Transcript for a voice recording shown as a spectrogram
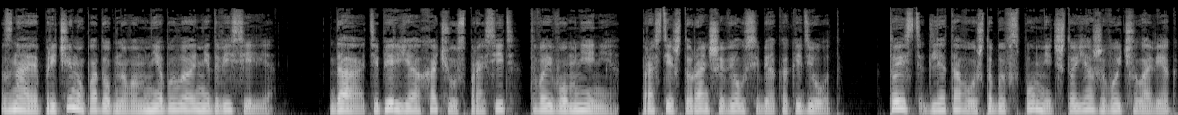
зная причину подобного, мне было не до веселья. «Да, теперь я хочу спросить твоего мнения. Прости, что раньше вел себя как идиот. То есть для того, чтобы вспомнить, что я живой человек,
